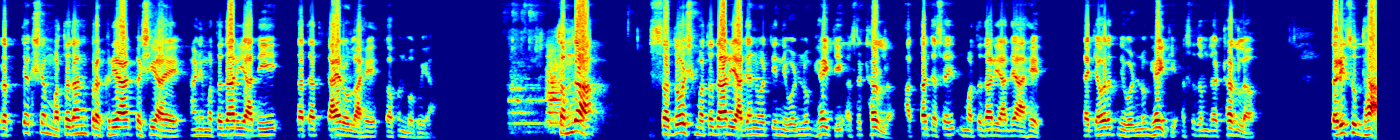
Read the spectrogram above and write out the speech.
प्रत्यक्ष मतदान प्रक्रिया कशी आहे आणि मतदार यादीचा त्यात काय रोल आहे तो आपण बघूया. समजा सदोष मतदार याद्यांवरती निवडणूक घ्यायची असं ठरलं. आत्ता जसे मतदार याद्या आहेत त्याच्यावरच निवडणूक घ्यायची असं समजा ठरलं तरी सुद्धा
